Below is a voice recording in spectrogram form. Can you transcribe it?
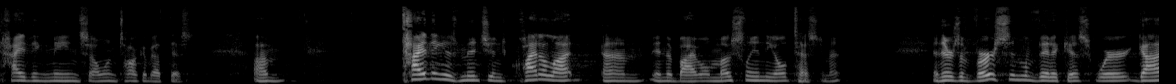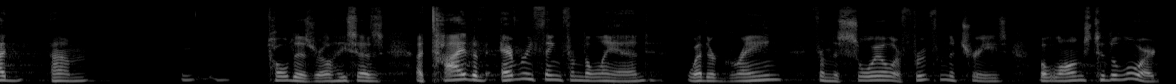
tithing means, so I want to talk about this. Um, tithing is mentioned quite a lot um, in the Bible, mostly in the Old Testament. And there's a verse in Leviticus where God um, told Israel, He says, A tithe of everything from the land, whether grain from the soil or fruit from the trees, belongs to the Lord.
